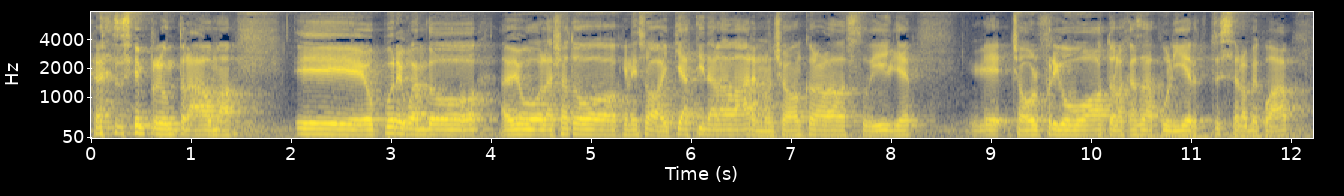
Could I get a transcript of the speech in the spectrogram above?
è sempre un trauma. E, oppure quando avevo lasciato, che ne so, i piatti da lavare, non c'avevo ancora la lavastoviglie, e avevo il frigo vuoto, la casa da pulire, tutte queste robe qua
